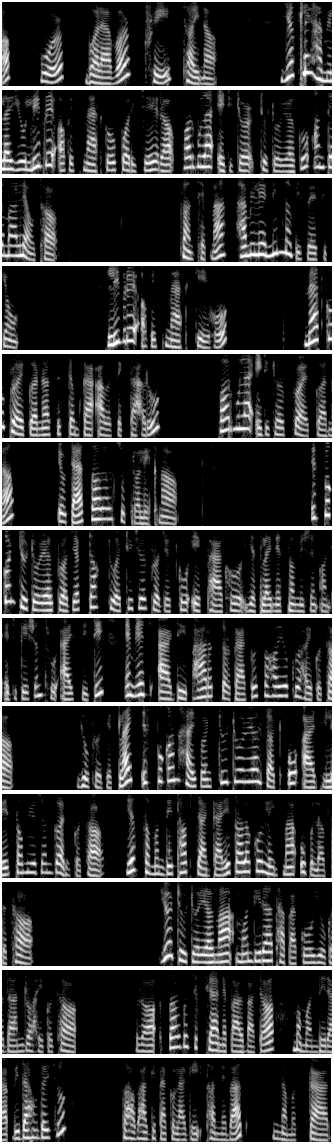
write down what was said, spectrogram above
4 बराबर 3 छैन। यसले हामीलाई यो लिब्रे अफिस म्याथको परिचय र फर्मुला एडिटर ट्युटोरियलको अन्त्यमा ल्याउँछ। संक्षेपमा हामीले निम्न विषय सिक्यौं। लिब्रे अफिस म्याथ के हो? म्याथको प्रयोग गर्न सिस्टमका आवश्यकताहरू फर्मुला एडिटर प्रयोग गर्न एउटा सरल सूत्र लेख्न। Spoken tutorial project talk to a teacher प्रोजेक्टको एक भाग हो। यसलाई national mission on education through ICT MHRD Bharat सरकारको सहयोग रहेको छ। यो प्रोजेक्टलाई spoken tutorialorg ले संयोजन गरेको छ। यस सम्बन्धी थप जानकारी तलको लिंकमा उपलब्ध छ। यो ट्युटोरियलमा मन्दिरा थापाको योगदान रहेको छ र सर्वशिक्षा नेपालबाट म मन्दिरा बिदा हुँदैछु। सहभागिताको लागि धन्यवाद। नमस्कार।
